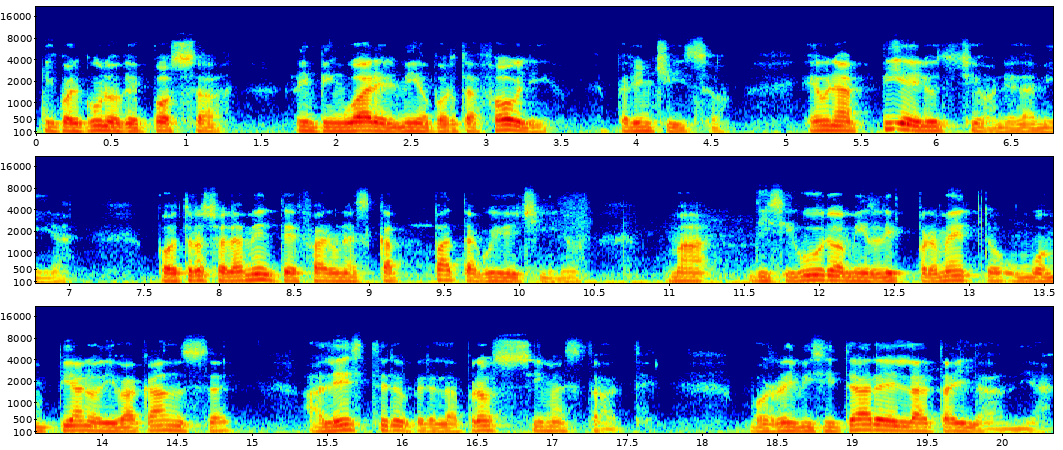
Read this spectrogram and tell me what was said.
di qualcuno che possa rimpinguare il mio portafogli, per inciso. È una pia illusione la mia. Potrò solamente fare una scappata qui vicino, ma di sicuro mi riprometto un buon piano di vacanze all'estero per la prossima estate. Vorrei visitare la Thailandia.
